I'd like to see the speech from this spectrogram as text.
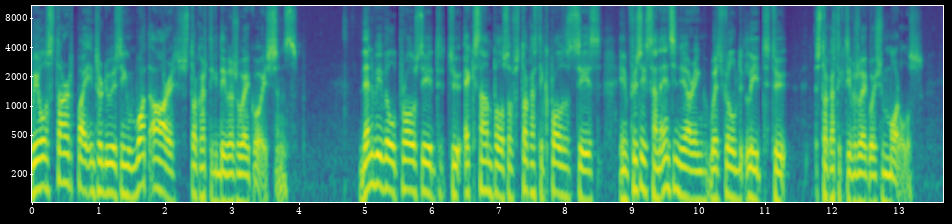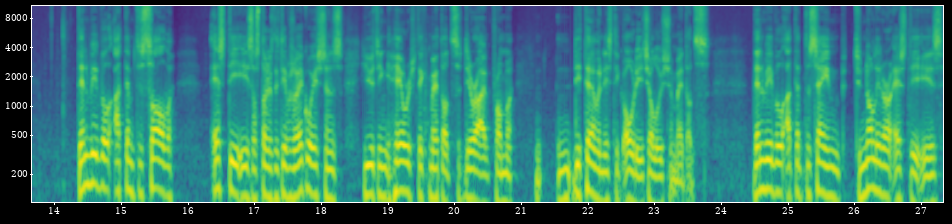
We will start by introducing what are stochastic differential equations. Then we will proceed to examples of stochastic processes in physics and engineering which will lead to stochastic differential equation models. Then we will attempt to solve SDEs or stochastic differential equations using heuristic methods derived from deterministic ODE solution methods. Then we will attempt the same to nonlinear SDEs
